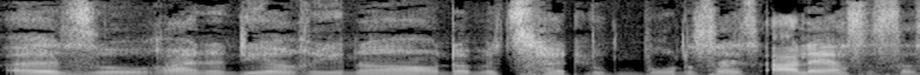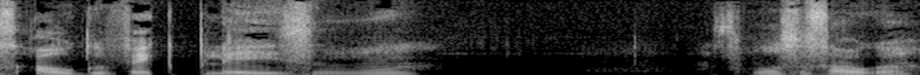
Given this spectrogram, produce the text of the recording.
Also rein in die Arena und damit Zeitlupenbonus als allererstes das Auge wegblazen. Also, wo ist das Auge?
